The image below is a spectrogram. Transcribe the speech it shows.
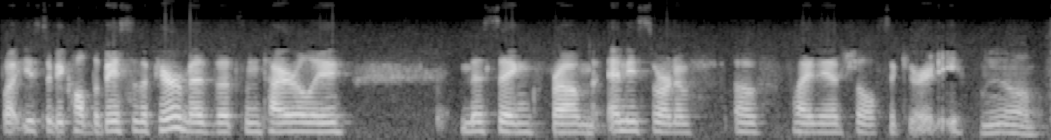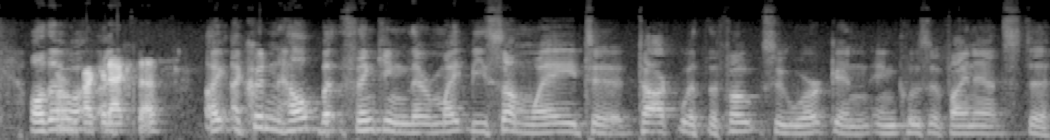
what used to be called the base of the pyramid that's entirely missing from any sort of of financial security. Yeah. Although market I, access. I, I couldn't help but thinking there might be some way to talk with the folks who work in inclusive finance to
